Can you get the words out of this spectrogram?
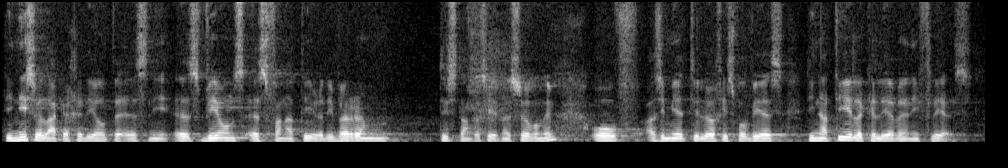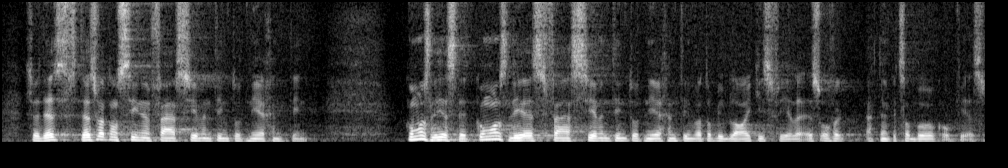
die nie so lekker gedeelte is nie, is wie ons is van nature, die wurm toestand as jy dit nou so wil noem of as jy meer teologies wil wees, die natuurlike lewe in die vlees. So dis dis wat ons sien in vers 17 tot 19. Kom ons lees dit. Kom ons lees vers 17 tot 19 wat op die blaadjies vir julle is of ek ek dink dit sal bo op wees.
